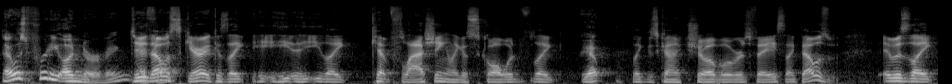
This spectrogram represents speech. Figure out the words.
that was pretty unnerving, I Dude, that was scary because like he, he he like kept flashing and like a skull would like yep. like just kind of show up over his face. Like that was, it was like,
